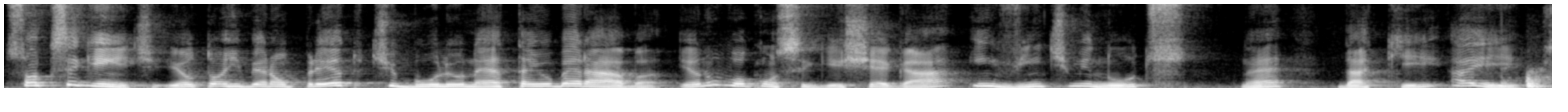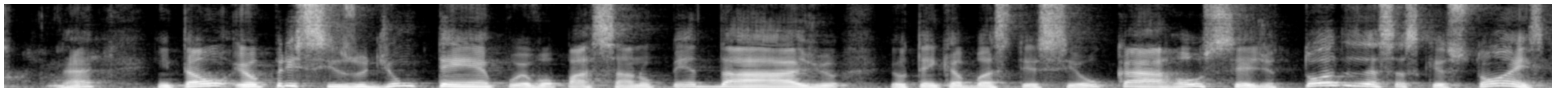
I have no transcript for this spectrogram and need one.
Só que é o seguinte, eu estou em Ribeirão Preto, Tibúlio Neto em Uberaba. Eu não vou conseguir chegar em 20 minutos, né? Daqui aí, né? Então eu preciso de um tempo, eu vou passar no pedágio, eu tenho que abastecer o carro, ou seja, todas essas questões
